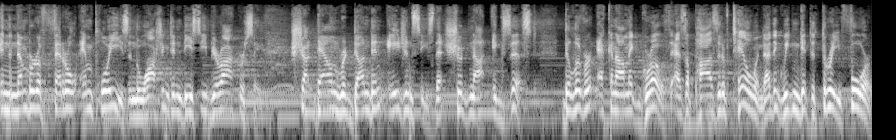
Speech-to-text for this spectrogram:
in the number of federal employees in the Washington, D.C. bureaucracy. Shut down redundant agencies that should not exist deliver economic growth as a positive tailwind. I think we can get to three, four,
